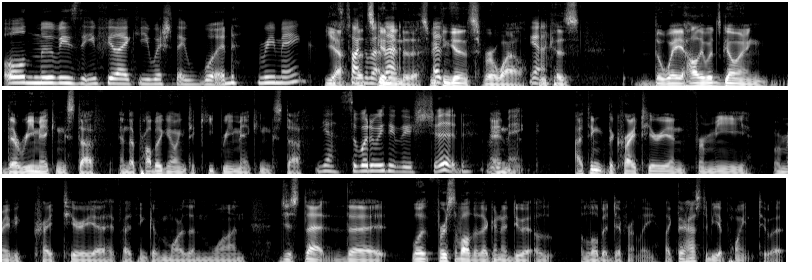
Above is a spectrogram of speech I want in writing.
old movies that you feel like you wish they would remake? Yeah, talk let's about get that. into this. We Let's- can get into this for a while Yeah. because the way Hollywood's going, they're remaking stuff, and they're probably going to keep remaking stuff. Yeah. So what do we think they should And- remake? I think the criterion for me, or maybe criteria, if I think of more than one, just that the well, first of all, that they're going to do it a, a little bit differently. Like there has to be a point to it,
